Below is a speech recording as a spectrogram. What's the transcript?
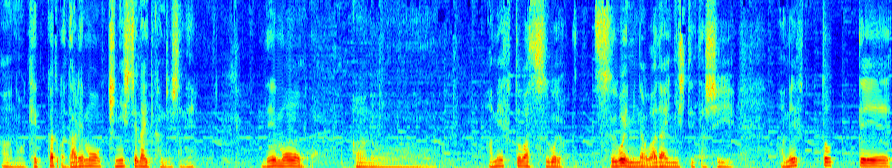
あの結果とか誰も気にしてないって感じでしたね。でもあのアメフトはすごいすごいみんな話題にしてたしアメフトってう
